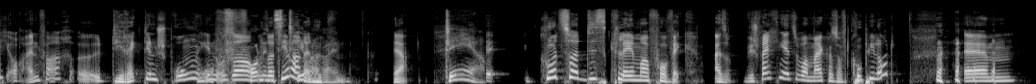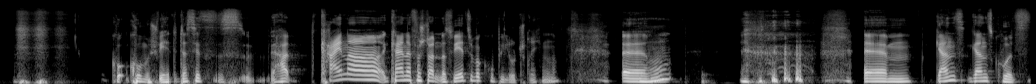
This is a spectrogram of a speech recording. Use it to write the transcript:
ich auch einfach äh, direkt den Sprung oh, in unser, unser Thema, Thema rein. Ja. Damn. Äh, kurzer Disclaimer vorweg. Also, wir sprechen jetzt über Microsoft Copilot. ähm, ko komisch, wie hätte das jetzt, das hat keiner, keiner verstanden, dass wir jetzt über Copilot sprechen. Ne? Ähm, mhm. ähm, ganz, ganz kurz.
